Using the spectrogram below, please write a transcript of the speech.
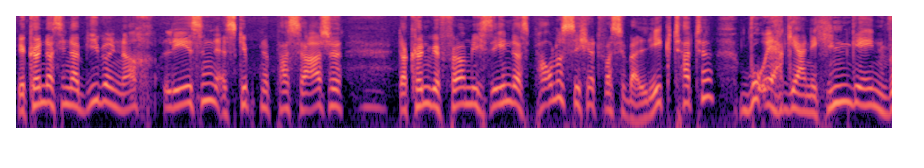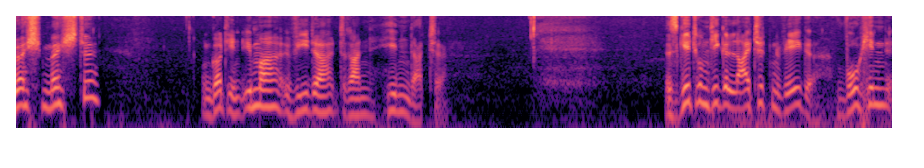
Wir können das in der Bibel nachlesen. Es gibt eine Passage, da können wir förmlich sehen, dass Paulus sich etwas überlegt hatte, wo er gerne hingehen möchte und Gott ihn immer wieder daran hinderte. Es geht um die geleiteten Wege. Wohin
